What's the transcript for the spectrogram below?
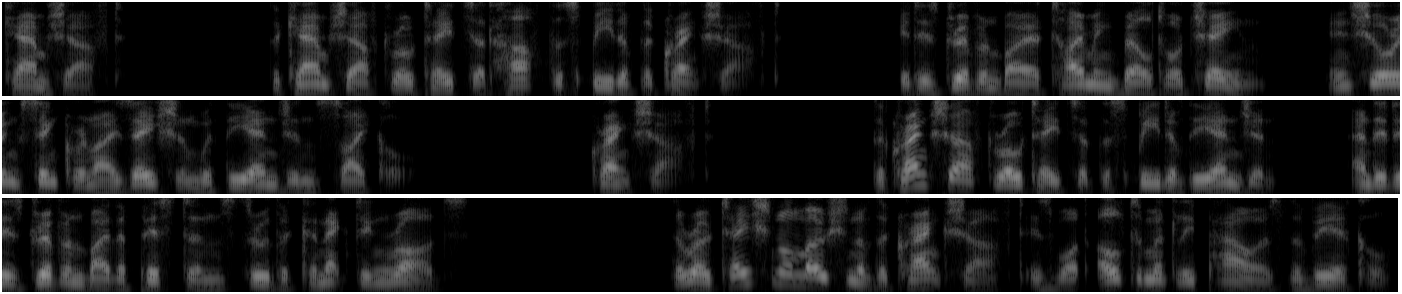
Camshaft. The camshaft rotates at half the speed of the crankshaft. It is driven by a timing belt or chain, ensuring synchronization with the engine's cycle. Crankshaft. The crankshaft rotates at the speed of the engine, and it is driven by the pistons through the connecting rods. The rotational motion of the crankshaft is what ultimately powers the vehicle.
